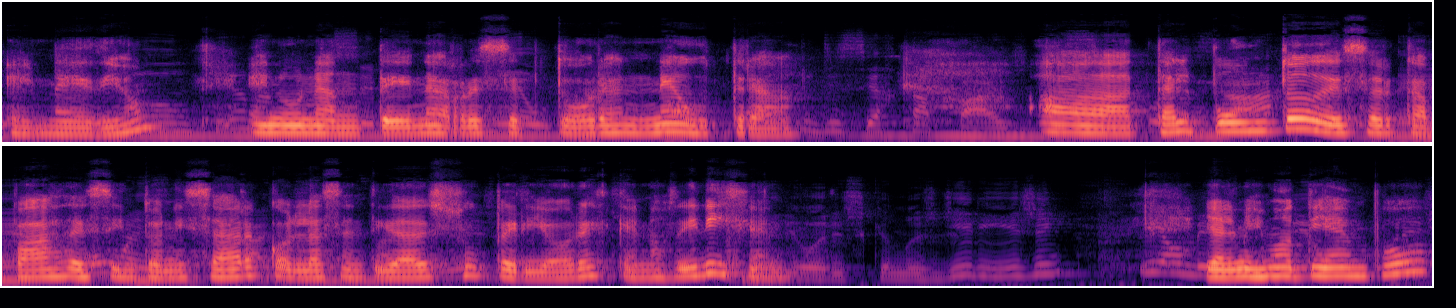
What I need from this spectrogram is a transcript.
el medium en una antena receptora neutra a tal punto de ser capaz de sintonizar con las entidades superiores que nos dirigen y al mismo tiempo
